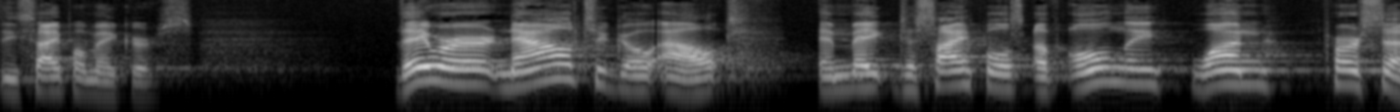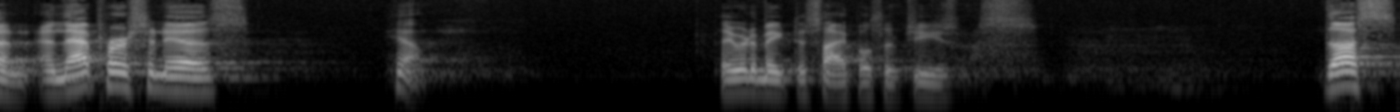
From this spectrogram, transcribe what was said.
disciple makers. They were now to go out and make disciples of only one person, and that person is Him. They were to make disciples of Jesus. Thus,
